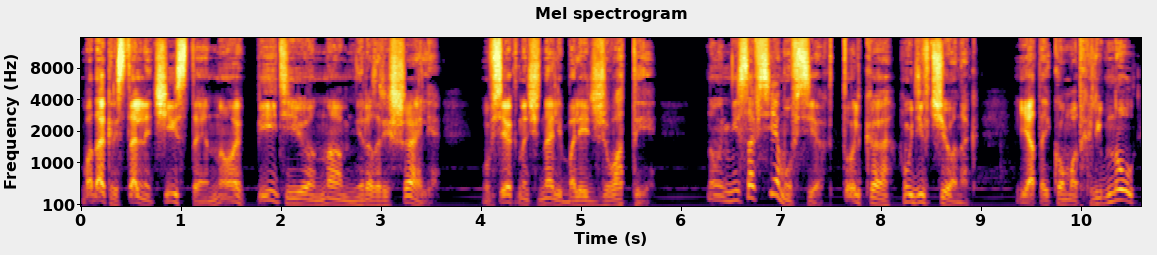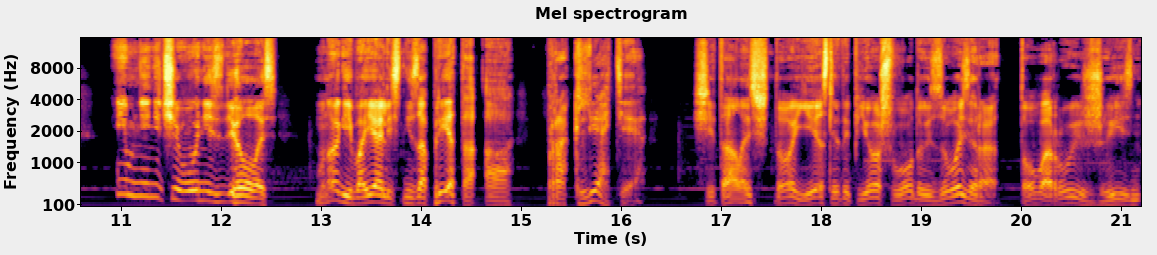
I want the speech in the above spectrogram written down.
Вода кристально чистая, но пить ее нам не разрешали. У всех начинали болеть животы. Ну, не совсем у всех, только у девчонок. Я тайком отхлебнул, и мне ничего не сделалось. Многие боялись не запрета, а проклятия. Считалось, что если ты пьешь воду из озера, то воруешь жизнь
